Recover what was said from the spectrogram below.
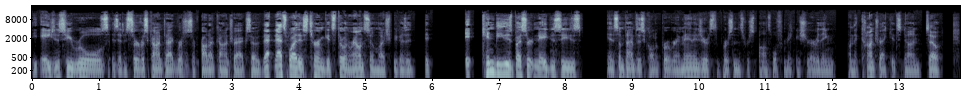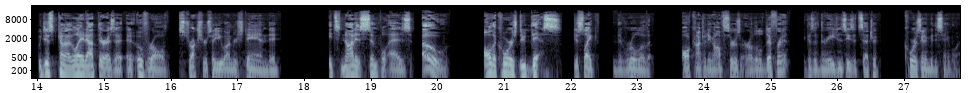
the agency rules. Is it a service contract versus a product contract? So that that's why this term gets thrown around so much because it it it can be used by certain agencies and sometimes it's called a program manager. It's the person that's responsible for making sure everything on the contract gets done. So we just kind of lay it out there as a, an overall structure so you understand that it's not as simple as, oh, all the cores do this. Just like the rule of all contracting officers are a little different because of their agencies, et cetera. Core is going to be the same way.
